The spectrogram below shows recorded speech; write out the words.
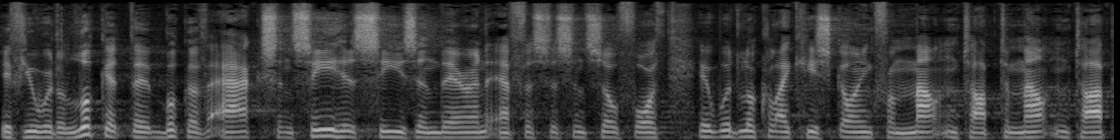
if you were to look at the book of Acts and see his season there in Ephesus and so forth, it would look like he's going from mountaintop to mountaintop.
